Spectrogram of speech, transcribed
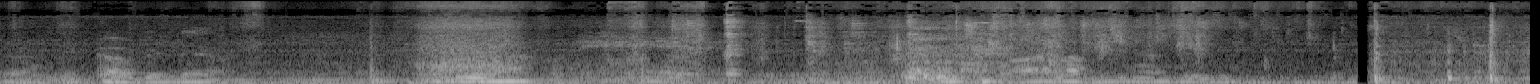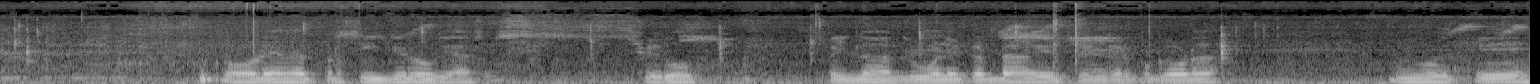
ਚੱਲ ਇਹ ਕਾਬਿਲ ਲਿਆ ਪਕੌੜਿਆਂ ਦਾ ਪ੍ਰੋਸੀਜਰ ਹੋ ਗਿਆ ਸ਼ੁਰੂ। ਪਹਿਲਾਂ ਆਲੂ ਵਾਲੇ ਕੱਢਾਂਗੇ, ਫਿੰਗਰ ਪਕੌੜਾ। ਮੁੜ ਕੇ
